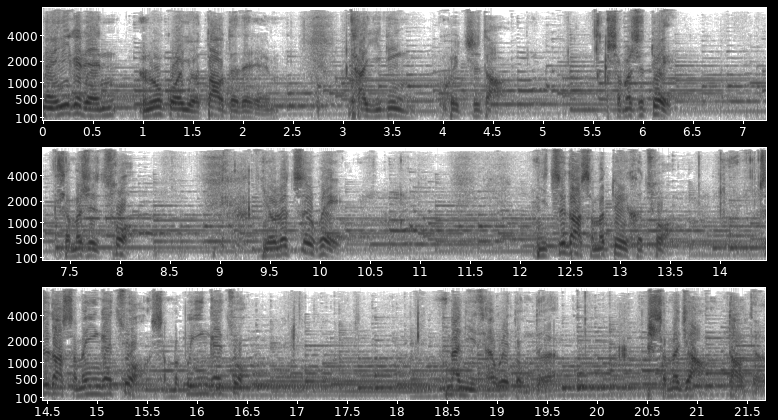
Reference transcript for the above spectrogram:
每一个人如果有道德的人，他一定会知道什么是对，什么是错。有了智慧，你知道什么对和错，知道什么应该做，什么不应该做。那你才会懂得什么叫道德，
